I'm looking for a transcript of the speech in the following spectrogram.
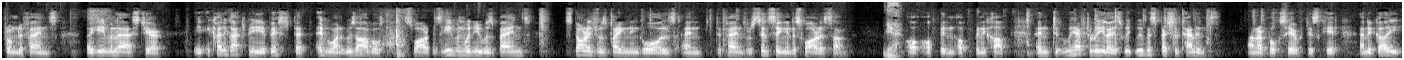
from the fans. Like even last year, it, kind of got to me a bit that everyone it was all about Suarez. Even when he was banned, Sturridge was banging goals, and the fans were still singing the Suarez song Yeah. up in up in the cup. And we have to realise we, we have a special talent on our books here with this kid, and a guy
